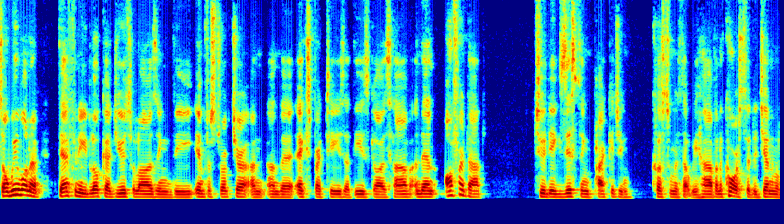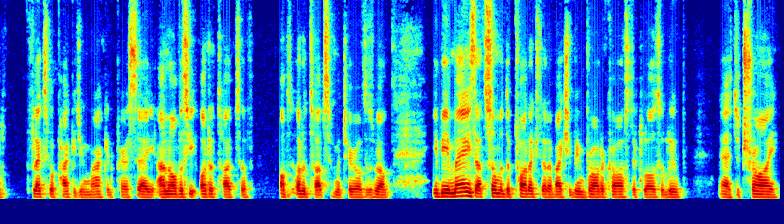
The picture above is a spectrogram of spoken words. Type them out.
so we want to definitely look at utilizing the infrastructure and, and the expertise that these guys have and then offer that to the existing packaging customers that we have and of course to the general flexible packaging market per se and obviously other types of, other types of materials as well you'd be amazed at some of the products that have actually been brought across to close the loop uh, to try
